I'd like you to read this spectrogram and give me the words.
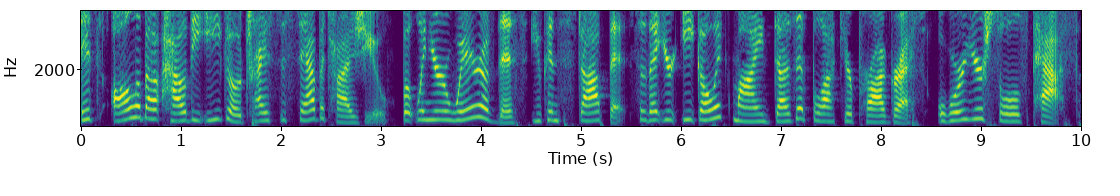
It's all about how the ego tries to sabotage you. But when you're aware of this, you can stop it so that your egoic mind doesn't block your progress or your soul's path.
